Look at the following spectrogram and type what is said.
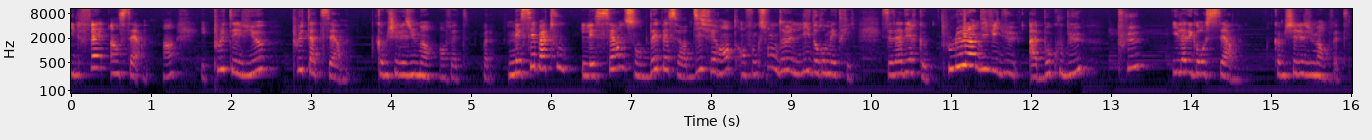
il fait un cerne. Hein. et plus t'es vieux, plus t'as de cernes. comme chez les humains en fait. Voilà. Mais c'est pas tout. Les cernes sont d'épaisseurs différentes en fonction de l'hydrométrie. C'est-à-dire que plus l'individu a beaucoup bu, plus il a des grosses cernes. Comme chez les humains en fait.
